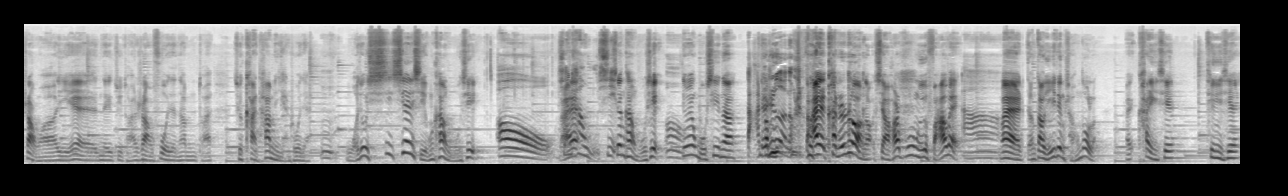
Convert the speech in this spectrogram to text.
上我爷爷那剧团，上父亲他们团去看他们演出去，嗯，我就先先喜欢看武戏。哦，先看武戏，先看武戏，因为武戏呢打着热闹，打也看着热闹，小孩不容易乏味啊。哎，等到一定程度了，哎，看一些，听一些，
